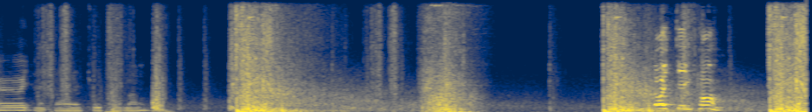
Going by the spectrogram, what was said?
អើយអាចទៅជួយជួយមកដូចជីងផងរត់ហើយចេះអាមួយនេះនៅ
